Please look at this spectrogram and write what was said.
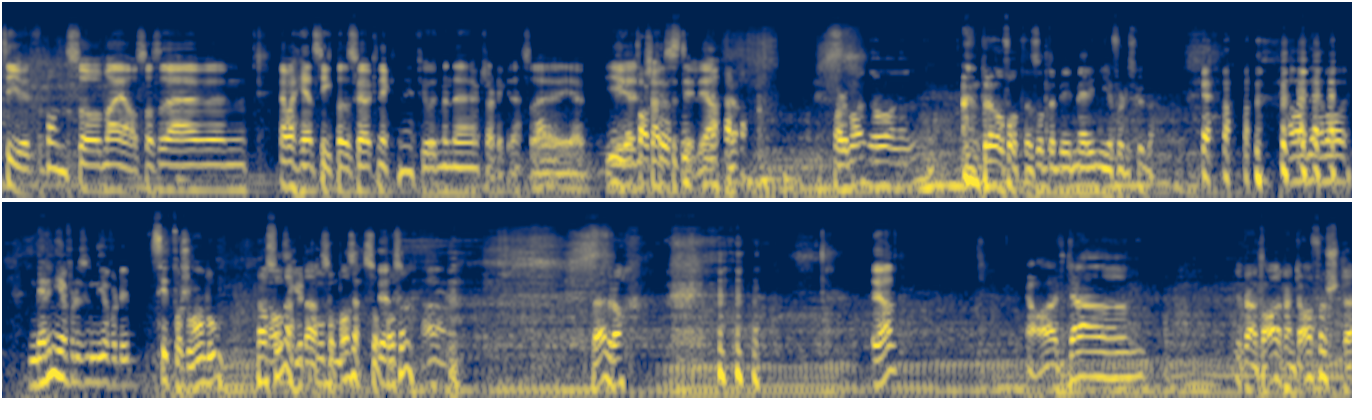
tiurforbannelse over meg også. Så jeg, um, jeg var helt sikker på at jeg skulle knekke den i fjor, men jeg klarte ikke det. Så jeg, jeg gir en sjanse til. Ja. Var det bare, det prøv å få til så at det blir mer enn 49 skudd. da. ja, det var mer enn 49, 49 situasjoner bom. Ja, sånn, Det ja. Det er såpass, ja. Såpass, ja. Det er bra. Ja. Ja, jeg vet ikke Du kan ta, kan ta første,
